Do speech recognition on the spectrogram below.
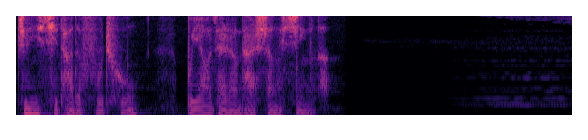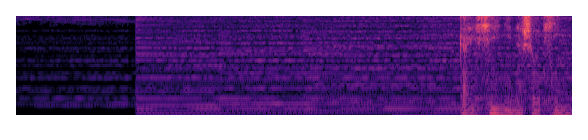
珍惜他的付出，不要再让他伤心了。感谢您的收听，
